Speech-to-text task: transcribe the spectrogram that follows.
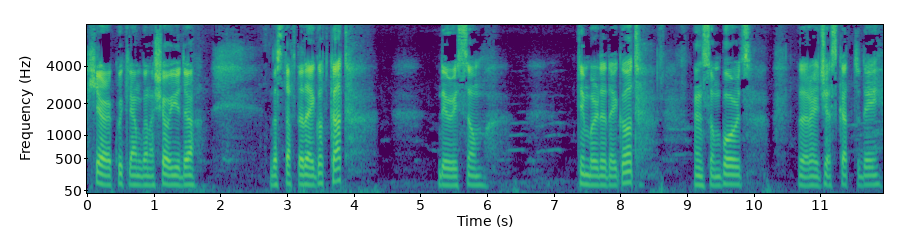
here quickly I'm gonna show you the the stuff that I got cut. There is some timber that I got and some boards that I just cut today.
